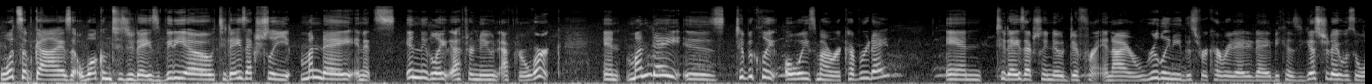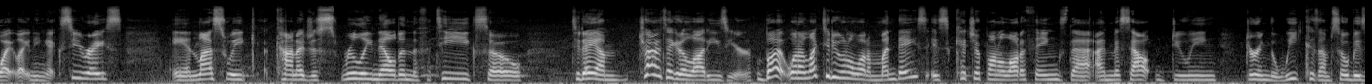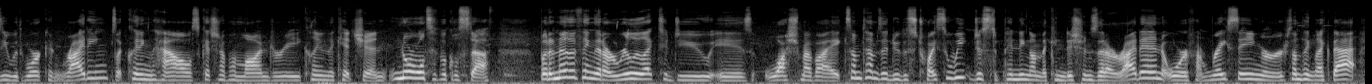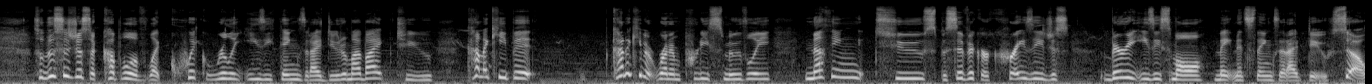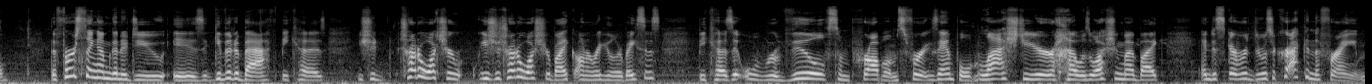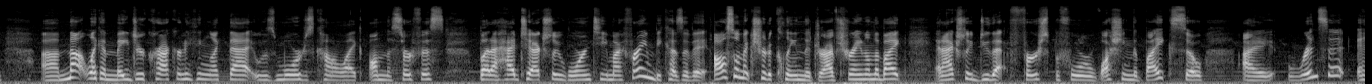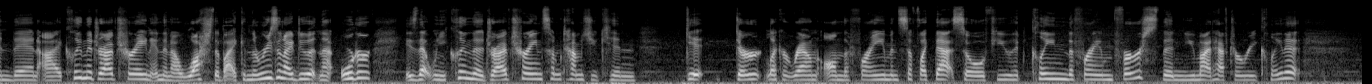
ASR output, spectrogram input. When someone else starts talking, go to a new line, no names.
What's up guys? Welcome to today's video. Today's actually Monday and it's in the late afternoon after work. And Monday is typically always my recovery day. And today's actually no different. And I really need this recovery day today because yesterday was a White Lightning XC race. And last week kind of just really nailed in the fatigue. So Today I'm trying to take it a lot easier. But what I like to do on a lot of Mondays is catch up on a lot of things that I miss out doing during the week because I'm so busy with work and writing. It's like cleaning the house, catching up on laundry, cleaning the kitchen, normal typical stuff. But another thing that I really like to do is wash my bike. Sometimes I do this twice a week, just depending on the conditions that I ride in or if I'm racing or something like that. So this is just a couple of like quick, really easy things that I do to my bike to kind of keep it kind of keep it running pretty smoothly. Nothing too specific or crazy, just very easy small maintenance things that I do. So the first thing I'm gonna do is give it a bath because you should try to watch your you should try to wash your bike on a regular basis because it will reveal some problems. For example, last year I was washing my bike and discovered there was a crack in the frame. Um, not like a major crack or anything like that. It was more just kind of like on the surface, but I had to actually warranty my frame because of it. Also make sure to clean the drivetrain on the bike and I actually do that first before washing the bike. So I rinse it and then I clean the drivetrain and then I wash the bike. And the reason I do it in that order is that when you clean the drivetrain, sometimes you can get dirt like around on the frame and stuff like that. So if you had cleaned the frame first, then you might have to re-clean it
